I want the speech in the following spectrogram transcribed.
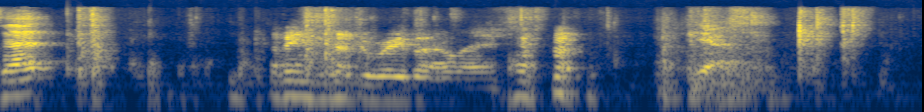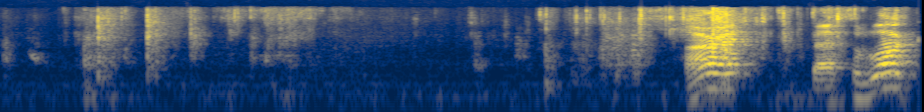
What's that? I think you just have to worry about LA. Yeah. All right. Best of luck.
